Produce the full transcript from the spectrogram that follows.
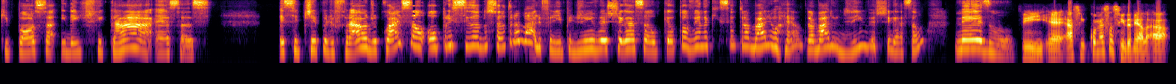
que possa identificar essas esse tipo de fraude, quais são, ou precisa do seu trabalho, Felipe, de investigação, porque eu estou vendo aqui que seu trabalho é um trabalho de investigação mesmo. Sim, é assim, começa assim, Daniela,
